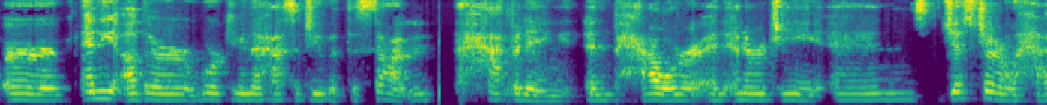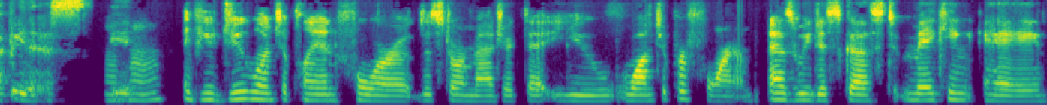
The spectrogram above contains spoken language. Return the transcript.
or any other working that has to do with the sun happening and power and energy and just general happiness. Mm-hmm. If you do want to plan for the storm magic that you want to perform, as we discussed, making a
